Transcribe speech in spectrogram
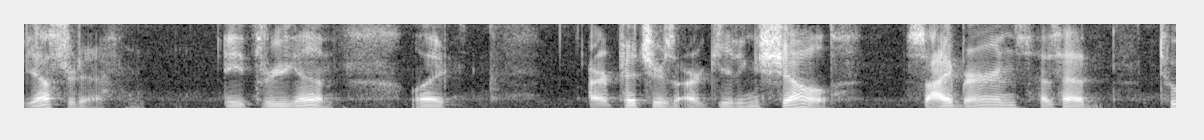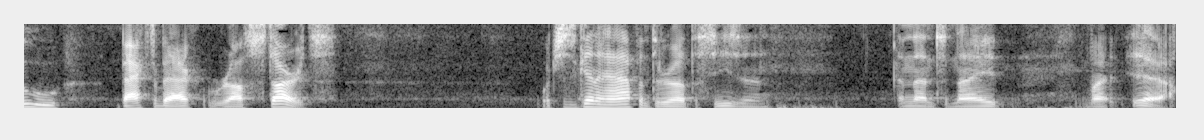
yesterday, eight three again. Like our pitchers are getting shelled. Cy Burnes has had two back to back rough starts, which is gonna happen throughout the season. And then tonight, but yeah,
